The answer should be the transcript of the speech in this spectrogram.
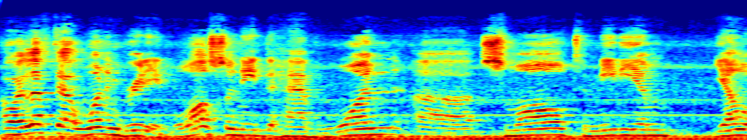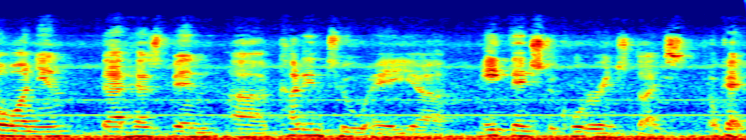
Oh, I left out one ingredient. We'll also need to have one uh, small to medium yellow onion that has been uh, cut into a uh, eighth inch to quarter inch dice. Okay,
